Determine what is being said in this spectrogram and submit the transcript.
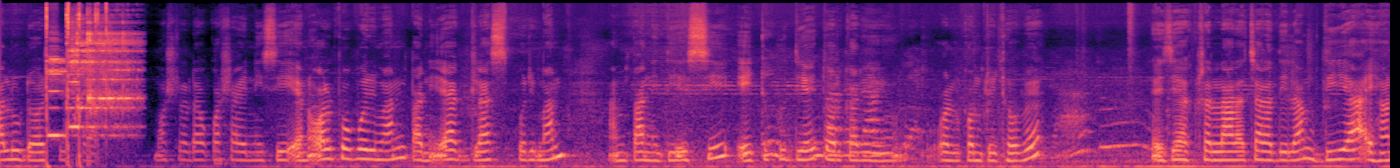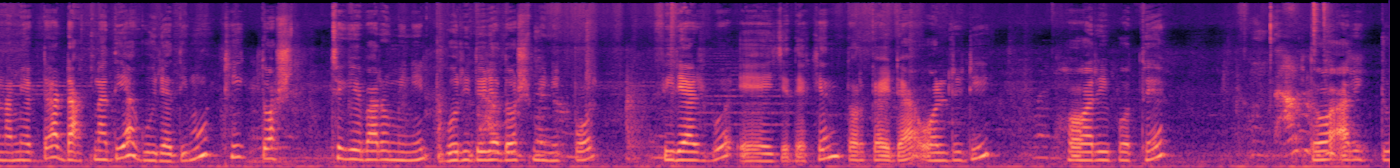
আলুটাও সিদ্ধ। মশলাটাও কষায় নিছি এন অল্প পরিমাণ পানি, এক গ্লাস পরিমাণ আমি পানি দিয়েছি। এইটুকু দিয়েই তরকারি অল কমপ্লিট হবে। এই যে একটা লাড়া চাড়া দিলাম, দিয়া এখন আমি একটা ডাকনা দিয়া গুইরা দিমু। ঠিক দশ থেকে বারো মিনিট, ঘড়ি দইরা দশ মিনিট পর ফিরে আসব। এই যে দেখেন, তরকারিটা অলরেডি হওয়ারই পথে। তো আর একটু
